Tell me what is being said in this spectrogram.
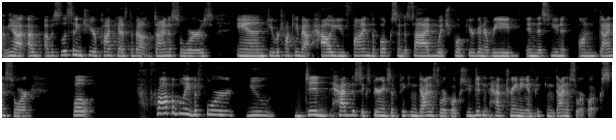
I mean I I was listening to your podcast about dinosaurs and you were talking about how you find the books and decide which book you're going to read in this unit on dinosaur well probably before you did had this experience of picking dinosaur books you didn't have training in picking dinosaur books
